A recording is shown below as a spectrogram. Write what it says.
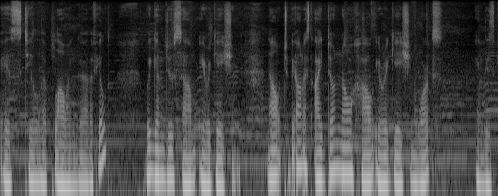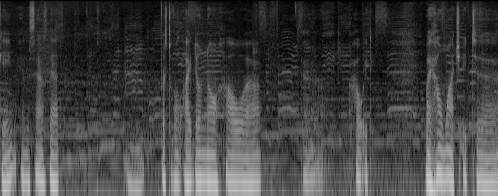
is still uh, plowing uh, the field, we're gonna do some irrigation. Now, to be honest, I don't know how irrigation works in this game in the sense that mm, first of all I don't know how uh, uh, how it by how much it uh,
